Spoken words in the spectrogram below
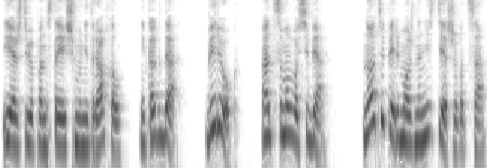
Я же тебя по-настоящему не трахал. Никогда. Берег. От самого себя. Но теперь можно не сдерживаться.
